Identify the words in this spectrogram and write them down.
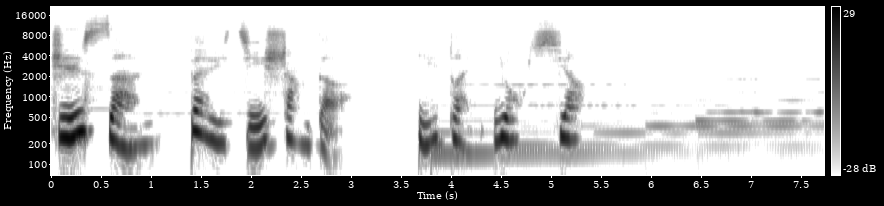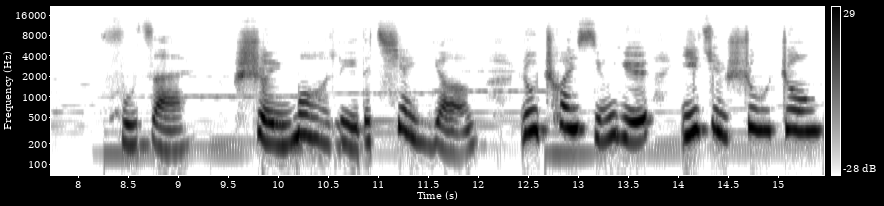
纸伞背脊上的一段幽香，浮在水墨里的倩影，如穿行于一卷书中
